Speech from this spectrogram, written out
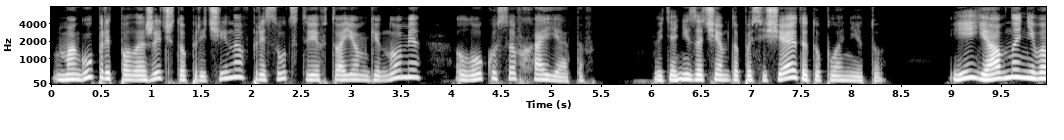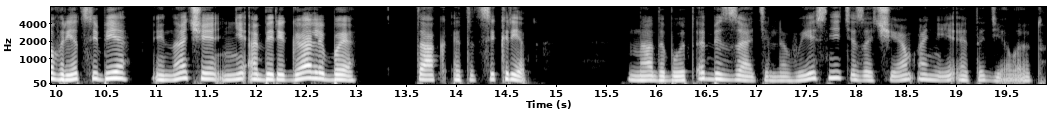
Могу предположить, что причина в присутствии в твоем геноме локусов-хаятов. Ведь они зачем-то посещают эту планету. И явно не во вред себе, иначе не оберегали бы так этот секрет. Надо будет обязательно выяснить, зачем они это делают.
